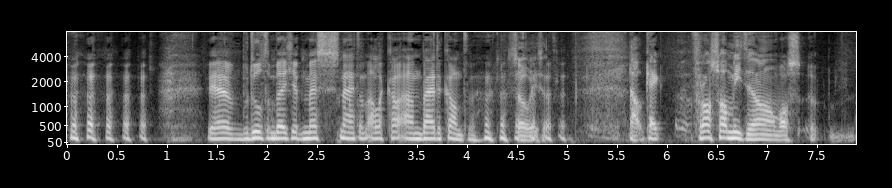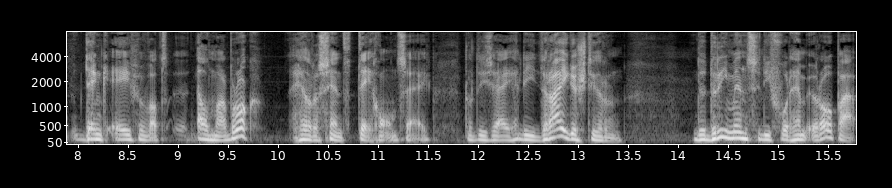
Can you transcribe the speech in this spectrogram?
Je bedoelt een beetje het mes snijdt aan, alle, aan beide kanten. Zo is het. nou, kijk, François Mitterrand was, eh, denk even wat Elmar Brok heel recent tegen ons zei. Dat hij zei, die draaigestirren, de drie mensen die voor hem Europa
